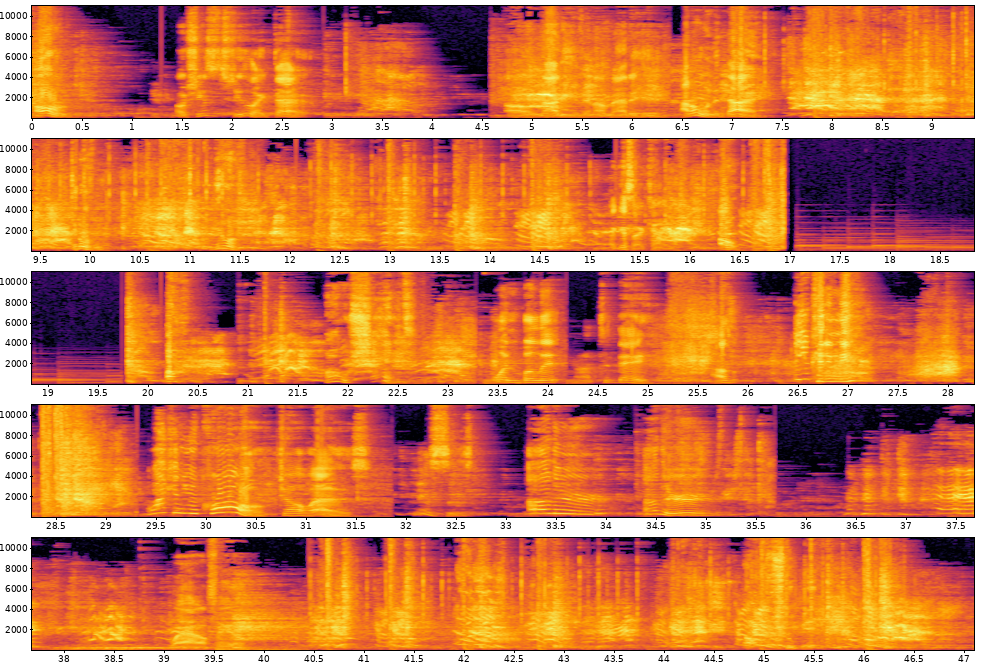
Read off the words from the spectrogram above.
Oh. Oh, she's she's like that. Oh, not even. I'm out of here. I don't want to die. Get off me. Get off. Me. I guess I can. Oh. Oh shit. One bullet. Not today. I was. Are you kidding me? Why can you crawl? Joe ass. This is other other. Wow, fail. Oh, stupid.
